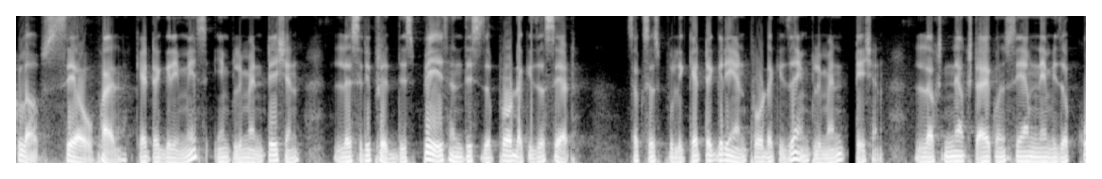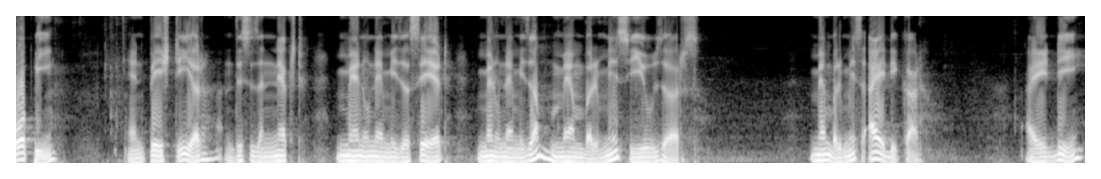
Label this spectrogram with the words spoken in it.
club save file category means implementation. Let's refresh this page and this is a product is a set. Successfully category and product is a implementation. Next icon same name is a copy and paste here. And this is a next. Menu name is a set. Menu name is a member means users. Member means id card. Id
